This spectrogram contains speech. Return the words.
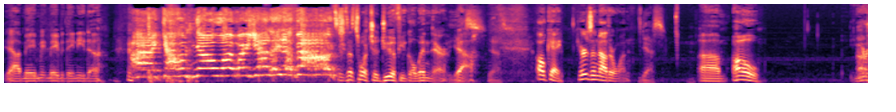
Yeah, maybe maybe they need to. I don't know what we're yelling about! That's what you'll do if you go in there. Yes. Yes. Okay. Here's another one. Yes. Um, oh, you're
